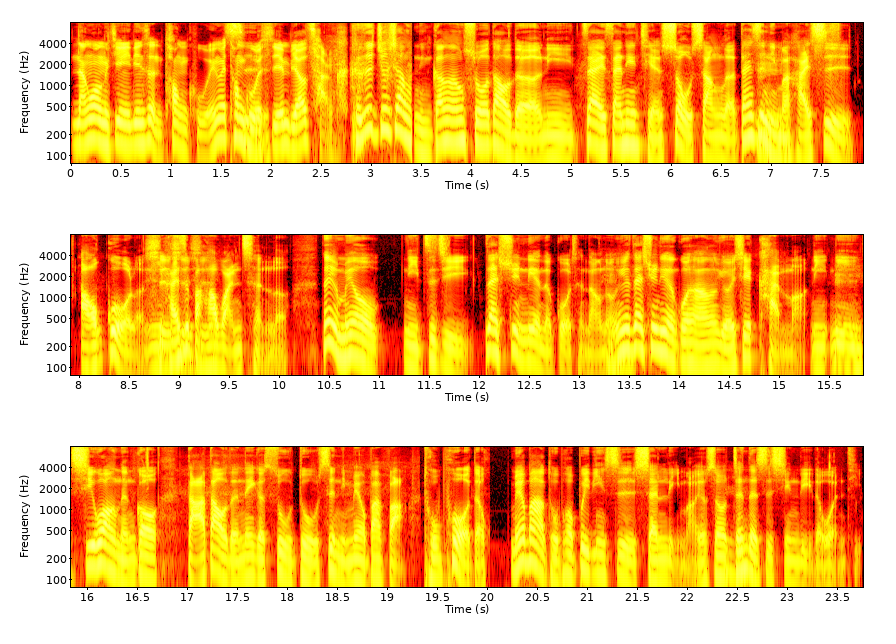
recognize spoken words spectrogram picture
难忘的一定是很痛苦，因为痛苦的时间比较长。可是，就像你刚刚说到的，你在三天前受伤了，但是你们还是熬过了，嗯、你还是把它完成了。是是是，那有没有你自己在训练的过程当中？嗯、因为在训练的过程当中有一些坎嘛，你你希望能够达到的那个速度是你没有办法突破的，没有办法突破，不一定是生理嘛，有时候真的是心理的问题。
